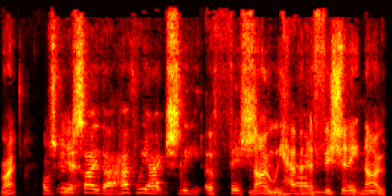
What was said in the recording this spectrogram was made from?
Right. I was going to say that. Have we actually officially? No, we haven't officially. No,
